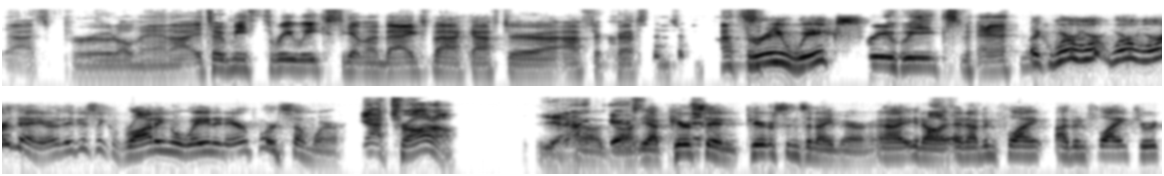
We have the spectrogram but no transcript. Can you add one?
Yeah, it's brutal, man. I, it took me three weeks to get my bags back after uh, after Christmas. three weeks? Three weeks, man. Like where were where were they? Are they just like rotting away in an airport somewhere? Yeah, Toronto. Yeah. Oh god. Yeah, Pearson. Pearson's a nightmare. Uh, you know, and I've been flying. I've been flying through it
